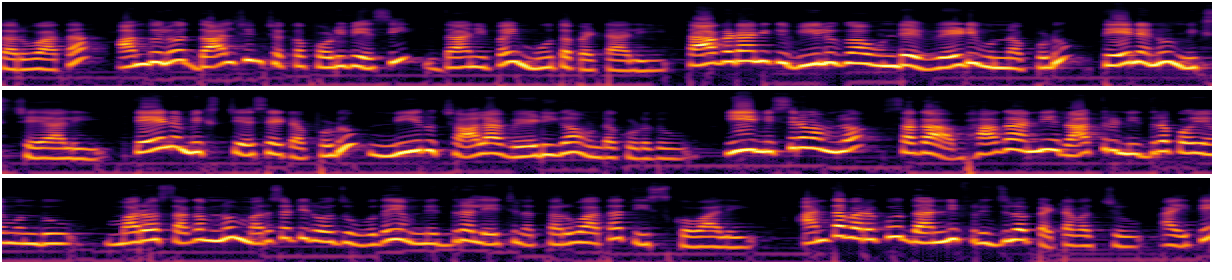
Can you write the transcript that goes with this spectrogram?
తరువాత అందులో దాల్చిన చెక్క పొడి వేసి దానిపై మూత పెట్టాలి. తాగడానికి వీలుగా ఉండే వేడి ఉన్నప్పుడు తేనెను మిక్స్ చేయాలి. తేనె మిక్స్ చేసేటప్పుడు నీరు చాలా వేడిగా ఉండకూడదు. ఈ మిశ్రమంలో సగ భాగాన్ని రాత్రి నిద్రపోయే ముందు మరో సగంను మరుసటి రోజు ఉదయం నిద్ర లేచిన తరువాత తీసుకోవాలి. అంతవరకు దాన్ని ఫ్రిడ్జ్లో పెట్టవచ్చు. అయితే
